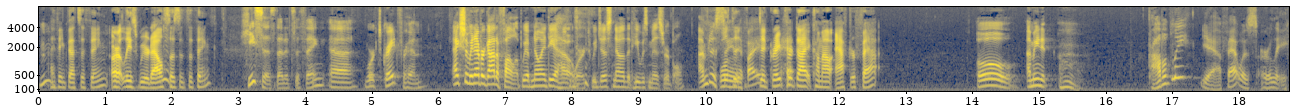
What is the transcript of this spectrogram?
Hmm. I think that's a thing, or at least Weird Al says it's a thing. He says that it's a thing. Uh, worked great for him. Actually, we never got a follow up. We have no idea how it worked. We just know that he was miserable. I'm just Well, saying, did, if I did grapefruit had- diet come out after fat? Oh, I mean, it. mm. Probably. Yeah, fat was early.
